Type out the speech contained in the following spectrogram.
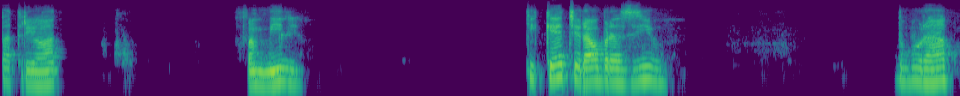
patriota, família, que quer tirar o Brasil do buraco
